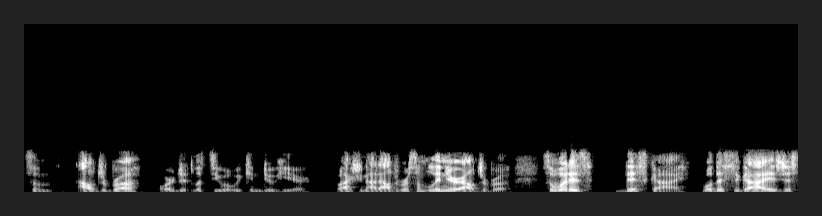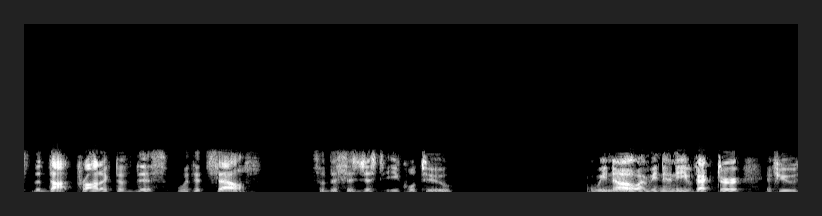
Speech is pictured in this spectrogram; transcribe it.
some algebra, or let's see what we can do here. Well, actually, not algebra, some linear algebra. So what is this guy? Well, this guy is just the dot product of this with itself. So this is just equal to we know, I mean, any vector, if you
